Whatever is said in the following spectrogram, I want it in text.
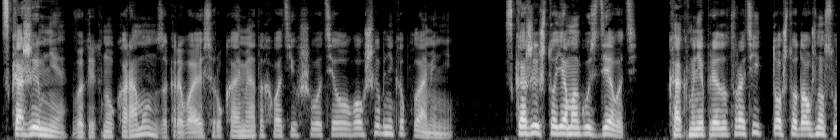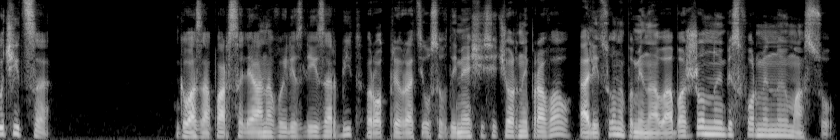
«Скажи мне!» — выкрикнул Карамон, закрываясь руками от охватившего тело волшебника пламени. «Скажи, что я могу сделать! Как мне предотвратить то, что должно случиться?» Глаза Парсалиана вылезли из орбит, рот превратился в дымящийся черный провал, а лицо напоминало обожженную бесформенную массу.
